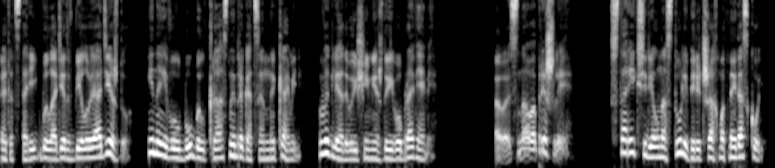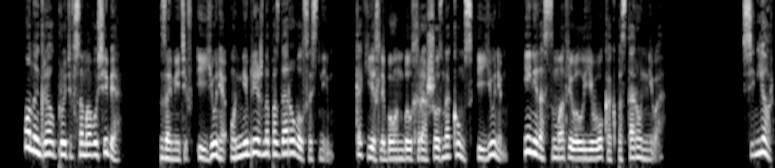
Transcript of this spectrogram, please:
Этот старик был одет в белую одежду, и на его лбу был красный драгоценный камень, выглядывающий между его бровями. Вы снова пришли?» Старик сидел на стуле перед шахматной доской. Он играл против самого себя. Заметив Июня, он небрежно поздоровался с ним, как если бы он был хорошо знаком с Июнем и не рассматривал его как постороннего. «Сеньор,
